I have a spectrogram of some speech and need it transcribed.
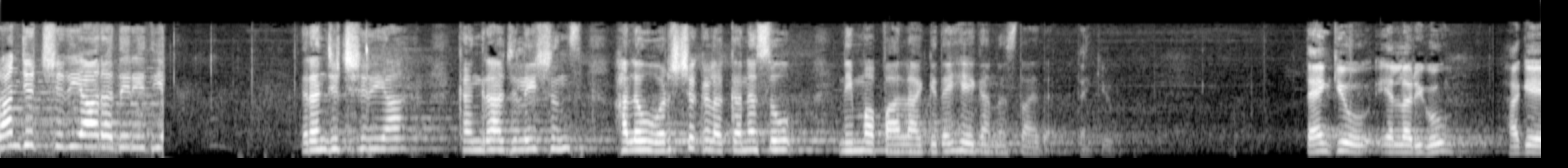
ರಂಜಿತ್ ಶಿರಿಯಾರ್ ಅದೇ ರೀತಿ. ರಂಜಿತ್ ಶಿರಿಯಾರ್ ಕಂಗ್ರ್ಯಾಚುಲೇಷನ್ಸ್ ಹಲವು ವರ್ಷಗಳ ಕನಸು ನಿಮ್ಮ ಪಾಲಾಗಿದೆ. ಹೇಗೆ ಅನ್ನಿಸ್ತಾ ಇದೆ? ಥ್ಯಾಂಕ್ ಯು ಥ್ಯಾಂಕ್ ಯು ಎಲ್ಲರಿಗೂ. ಹಾಗೆ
